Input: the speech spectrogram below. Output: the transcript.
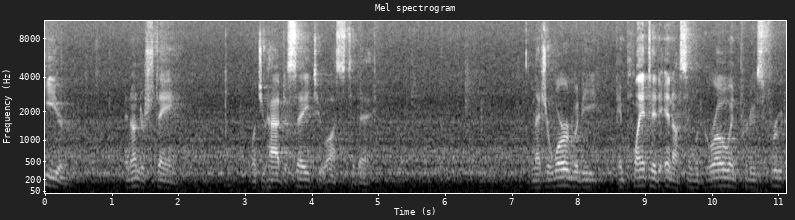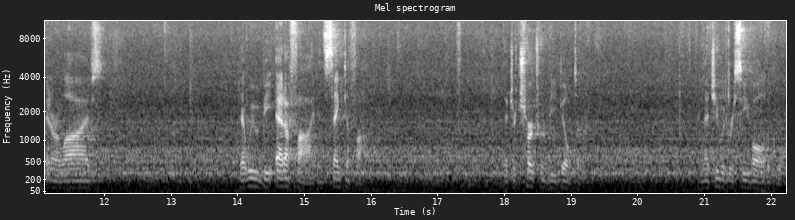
hear and understand what you have to say to us today. And that your word would be implanted in us and would grow and produce fruit in our lives. That we would be edified and sanctified. That your church would be built up. And that you would receive all the glory.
